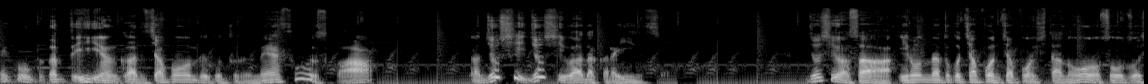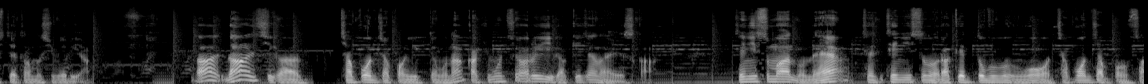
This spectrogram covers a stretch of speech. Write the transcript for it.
エコーかかっていいやんかってチャポンということでね。そうですか？女子、女子はだからいいんですよ。女子はさ、いろんなとこチャポンチャポンしたのを想像して楽しめるやん。男子がチャポンチャポン言ってもなんか気持ち悪いだけじゃないですか。テニスマンのね、テテニスのラケット部分をチャポンチャポンさ、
